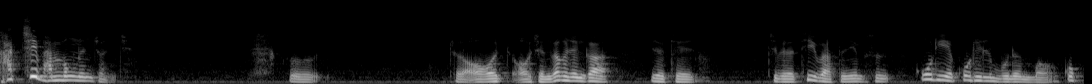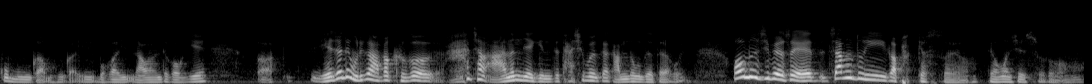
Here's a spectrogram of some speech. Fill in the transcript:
같이 밥 먹는 존재. 그, 저, 어, 어젠가, 그젠가, 이렇게 집에서 TV 봤더니 무슨 꼬리에 꼬리를 무는 뭐, 꼬꼬문가 뭔가, 뭐가 나왔는데 거기에, 어, 예전에 우리가 아마 그거 한참 아는 얘기인데 다시 보니까 감동되더라고요. 어느 집에서 애, 쌍둥이가 바뀌었어요. 병원 실수로.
